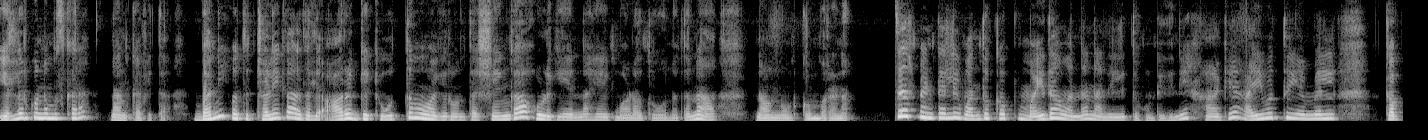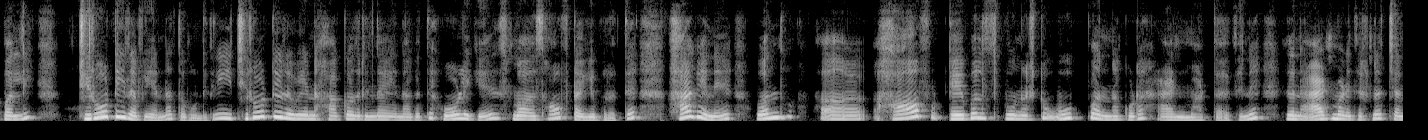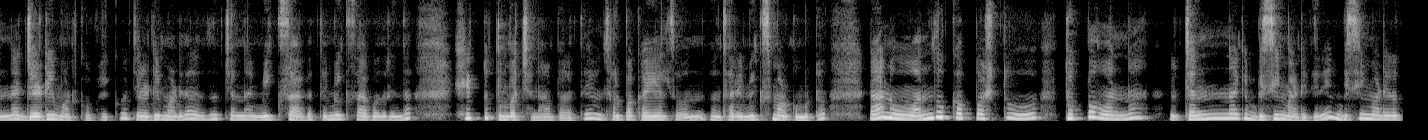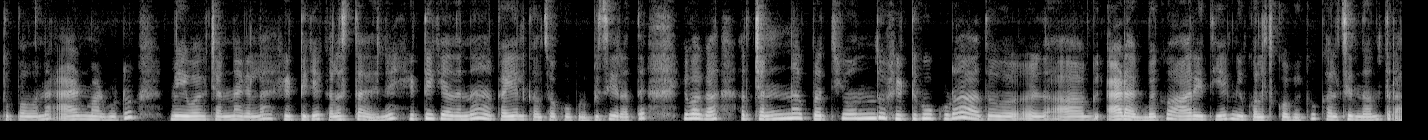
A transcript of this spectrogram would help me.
ಎಲ್ಲರಿಗೂ ನಮಸ್ಕಾರ, ನಾನು ಕವಿತಾ. ಬನ್ನಿ, ಇವತ್ತು ಚಳಿಗಾಲದಲ್ಲಿ ಆರೋಗ್ಯಕ್ಕೆ ಉತ್ತಮವಾಗಿರುವಂಥ ಶೇಂಗಾ ಹೋಳಿಗೆಯನ್ನು ಹೇಗೆ ಮಾಡೋದು ಅನ್ನೋದನ್ನು ನಾವು ನೋಡ್ಕೊಂಬರೋಣ. ಮೆಜರ್ಮೆಂಟಲ್ಲಿ ಒಂದು ಕಪ್ ಮೈದಾವನ್ನು ನಾನಿಲ್ಲಿ ತೊಗೊಂಡಿದ್ದೀನಿ. ಹಾಗೆ ಐವತ್ತು ಎಂ ಎಲ್ ಕಪ್ಪಲ್ಲಿ ಚಿರೋಟಿ ರವೆಯನ್ನು ತೊಗೊಂಡಿದ್ದೀನಿ. ಈ ಚಿರೋಟಿ ರವೆಯನ್ನು ಹಾಕೋದ್ರಿಂದ ಏನಾಗುತ್ತೆ? ಹೋಳಿಗೆ ಸ್ಮ ಸಾಫ್ಟಾಗಿ ಬರುತ್ತೆ. ಹಾಗೆಯೇ ಒಂದು ಹಾಫ್ ಟೇಬಲ್ ಸ್ಪೂನಷ್ಟು ಉಪ್ಪನ್ನು ಕೂಡ ಆ್ಯಡ್ ಮಾಡ್ತಾ ಇದ್ದೀನಿ. ಇದನ್ನು ಆ್ಯಡ್ ಮಾಡಿದ ತಕ್ಷಣ ಚೆನ್ನಾಗಿ ಜಡಿ ಮಾಡ್ಕೋಬೇಕು. ಜಡಿ ಮಾಡಿದರೆ ಅದು ಚೆನ್ನಾಗಿ ಮಿಕ್ಸ್ ಆಗುತ್ತೆ. ಮಿಕ್ಸ್ ಆಗೋದ್ರಿಂದ ಹಿಟ್ಟು ತುಂಬ ಚೆನ್ನಾಗಿ ಬರುತ್ತೆ. ಒಂದು ಸ್ವಲ್ಪ ಕೈಯಲ್ಲಿ ಒಂದು ಒಂದು ಸಾರಿ ಮಿಕ್ಸ್ ಮಾಡ್ಕೊಂಬಿಟ್ಟು ನಾನು ಒಂದು ಕಪ್ಪಷ್ಟು ತುಪ್ಪವನ್ನು ಚೆನ್ನಾಗಿ ಬಿಸಿ ಮಾಡಿದ್ದೀನಿ. ಬಿಸಿ ಮಾಡಿರೋ ತುಪ್ಪವನ್ನು ಆ್ಯಡ್ ಮಾಡಿಬಿಟ್ಟು ಇವಾಗ ಚೆನ್ನಾಗೆಲ್ಲ ಹಿಟ್ಟಿಗೆ ಕಲಿಸ್ತಾ ಇದ್ದೀನಿ. ಹಿಟ್ಟಿಗೆ ಅದನ್ನು ಕೈಯಲ್ಲಿ ಕಲಸೋಕೆ ಹೋಗ್ಬಿಟ್ಟು ಬಿಸಿ ಇರುತ್ತೆ. ಇವಾಗ ಅದು ಚೆನ್ನಾಗಿ ಪ್ರತಿಯೊಂದು ಹಿಟ್ಟಿಗೂ ಕೂಡ ಅದು ಆ್ಯಡ್ ಆಗಬೇಕು. ಆ ರೀತಿಯಾಗಿ ನೀವು ಕಲಿಸ್ಕೋಬೇಕು. ಕಲಿಸಿದ ನಂತರ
